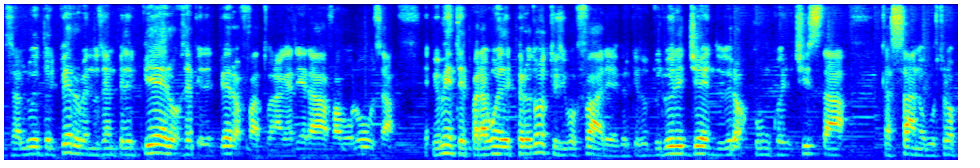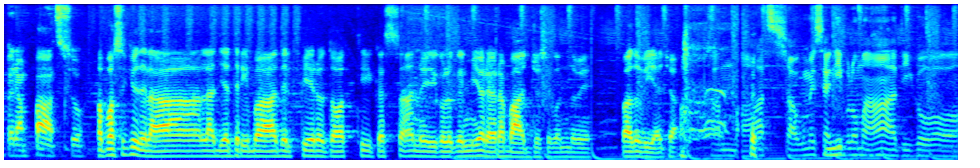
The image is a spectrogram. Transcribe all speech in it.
tra lui e Del Piero prendo sempre Del Piero, sempre Del Piero ha fatto una carriera favolosa. E ovviamente il paragone del Piero Totti si può fare perché sono due leggende, però comunque ci sta Cassano purtroppo era un pazzo. Ma posso chiudere la, la diatriba del Piero Totti Cassano? Io dico che il migliore era Baggio, secondo me. Vado via, ciao. Ammazza, come sei diplomatico.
